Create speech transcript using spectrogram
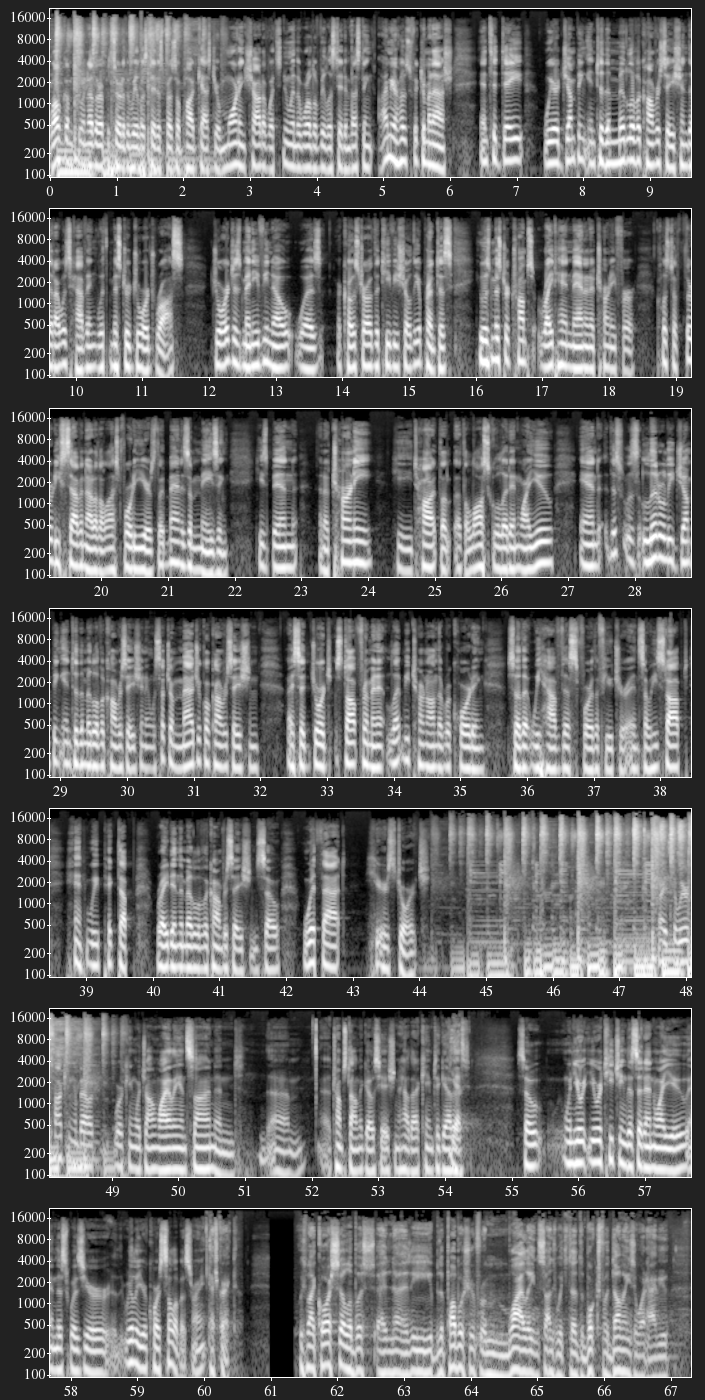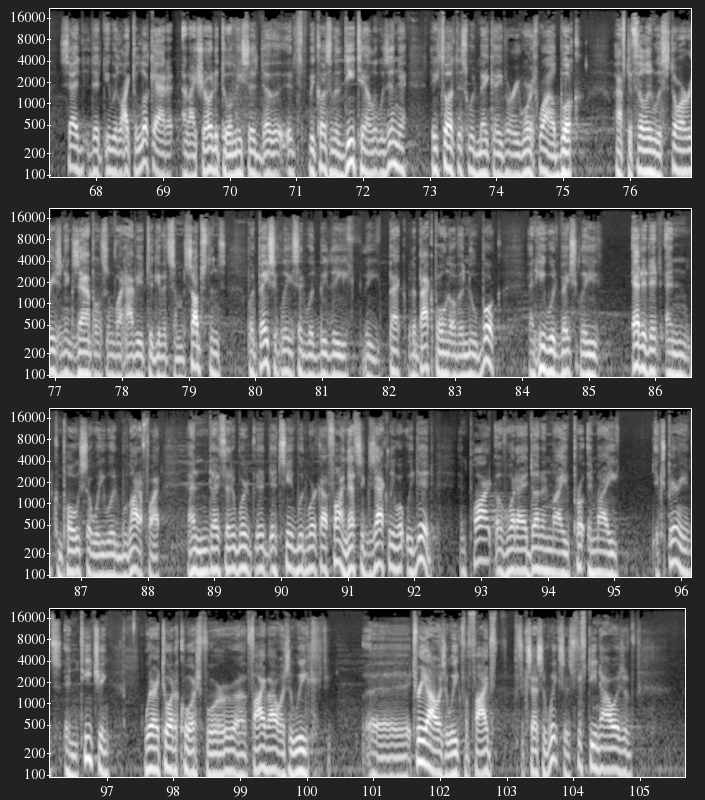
Welcome to another episode of the Real Estate Espresso Podcast, your morning shot of what's new in the world of real estate investing. I'm your host, Victor Menasce, and today we are jumping into the middle of a conversation that I was having with Mr. George Ross. George, as many of you know, was a co star of the TV show The Apprentice. He was Mr. Trump's right hand man and attorney for close to 37 out of the last 40 years. The man is amazing. He's been an attorney, he taught the, at the law school at NYU, and this was literally jumping into the middle of a conversation. It was such a magical conversation. I said, George, stop for a minute. Let me turn on the recording so that we have this for the future. And so he stopped, and we picked up right in the middle of the conversation. So, with that, here's George. All right, so we were talking about working with John Wiley and Son and um, uh, Trump style negotiation, how that came together. Yes. So when you were, you were teaching this at NYU, and this was your really your course syllabus, right? That's correct. It was my course syllabus, and uh, the the publisher from Wiley and Sons, which does the books for dummies or what have you, said that he would like to look at it, and I showed it to him. He said uh, it's because of the detail that was in there. He thought this would make a very worthwhile book. Have to fill in with stories and examples and what have you to give it some substance. But basically, he said would be the the back the backbone of a new book, and he would basically edit it and compose so we would modify. And I said it, worked, it, it, would work out fine. That's exactly what we did. And part of what I had done in my pro, in my experience in teaching, where I taught a course for uh, five hours a week, uh, three hours a week for five successive weeks. It was 15 hours of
